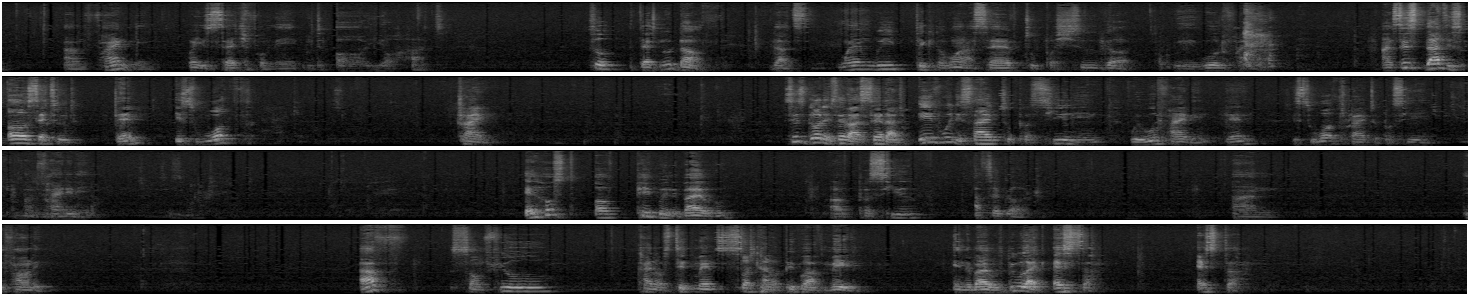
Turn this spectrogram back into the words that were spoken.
and find me when you search for me with all your heart. So there's no doubt that when we take it upon ourselves to pursue God, we will find Him. And since that is all settled, then it's worth trying. Since God Himself has said that if we decide to pursue Him, we will find Him, then it's worth trying to pursue Him and finding Him. A host of people in the Bible have pursued after God. And they found Him. I have some few kind of statements such kind of people have made in the Bible. People like Esther. Esther.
